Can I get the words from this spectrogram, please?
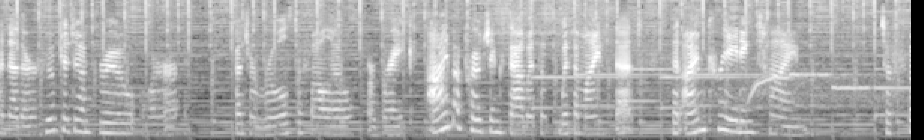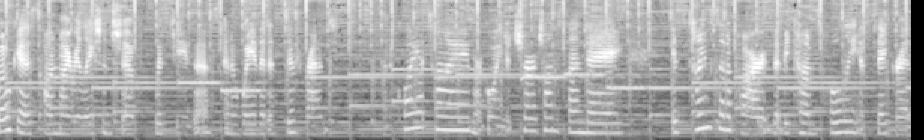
another hoop to jump through or bunch of rules to follow or break, I'm approaching Sabbath with a mindset that I'm creating time to focus on my relationship with Jesus in a way that is different than a quiet time or going to church on Sunday. It's time set apart that becomes holy and sacred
